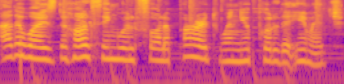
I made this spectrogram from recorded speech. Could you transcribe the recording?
Otherwise the whole thing will fall apart when you pull the image.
